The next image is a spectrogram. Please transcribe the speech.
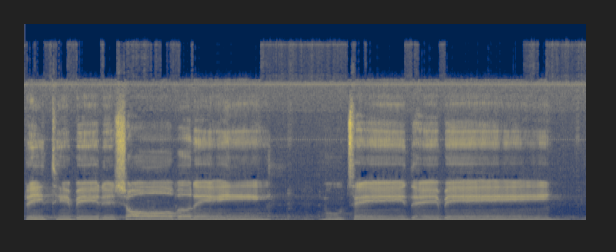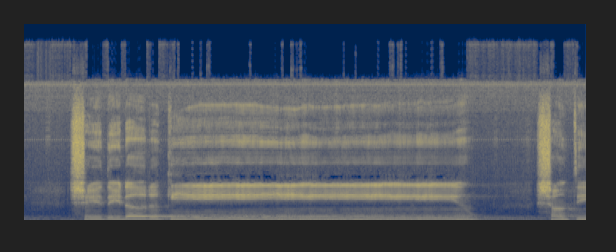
পৃথিবীর সবরে মুছে দেবে। সেদিন আর কি সাথী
